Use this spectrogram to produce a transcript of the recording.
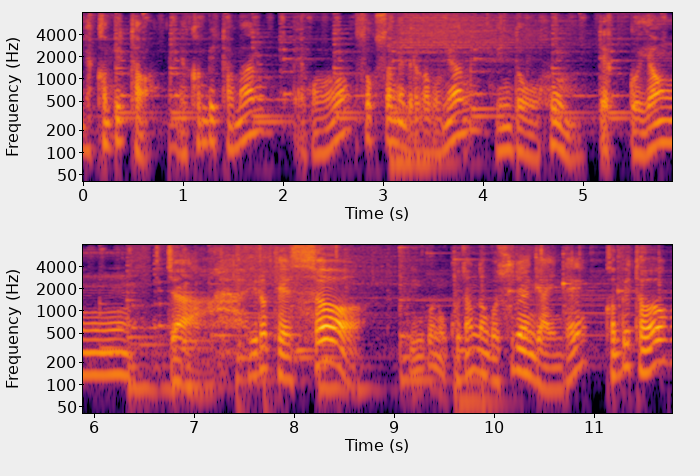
내 컴퓨터, 내 컴퓨터만 빼고 속성에 들어가 보면 윈도우 홈 됐고요. 자, 이렇게 해서 이거는 고장난 거 수리한 게 아닌데 컴퓨터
